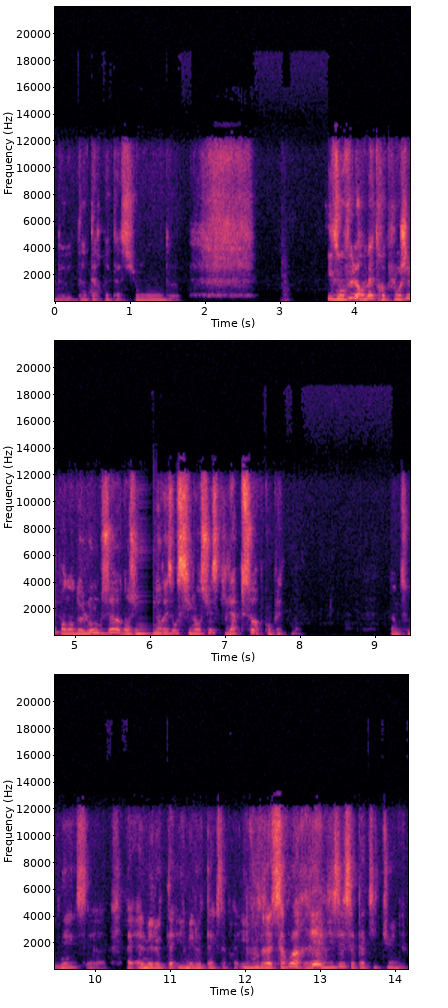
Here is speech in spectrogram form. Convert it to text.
d'interprétation. De, Ils ont vu leur maître plonger pendant de longues heures dans une oraison silencieuse qui l'absorbe complètement. Hein, vous vous souvenez, euh, il met le texte après. Ils voudraient savoir réaliser cette attitude,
